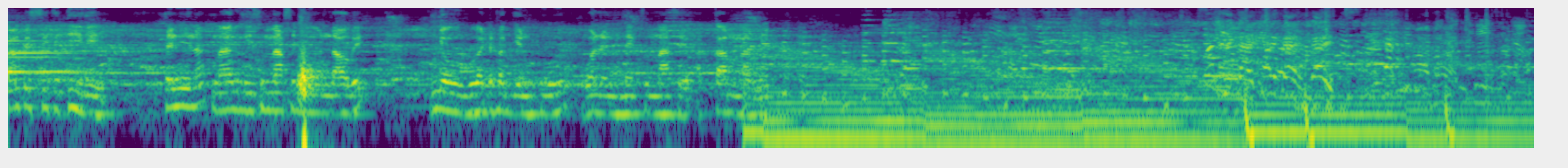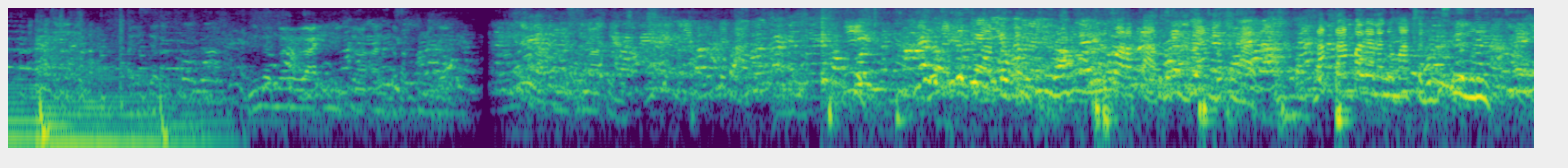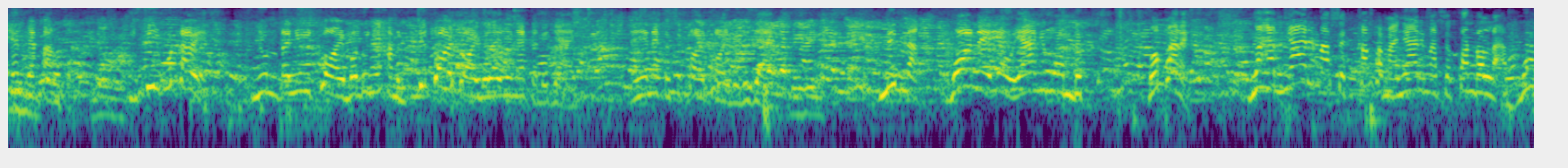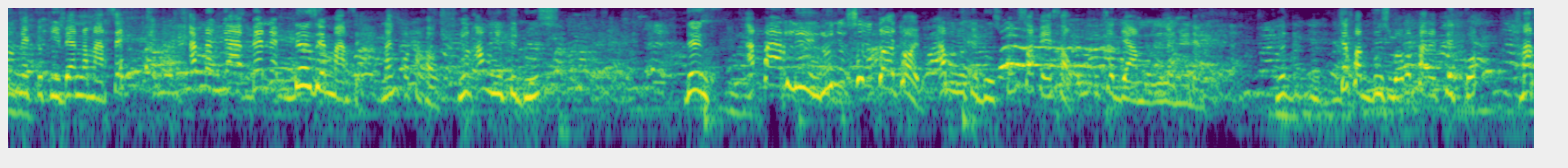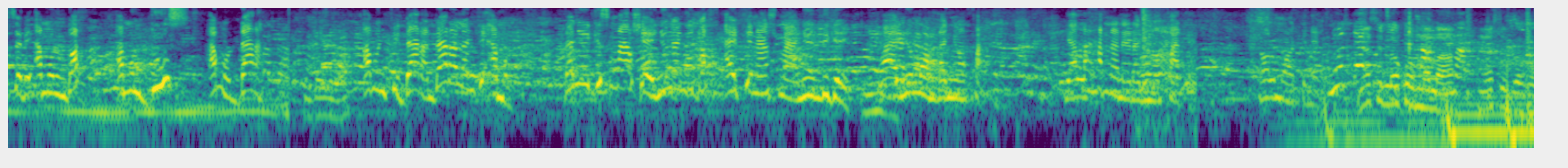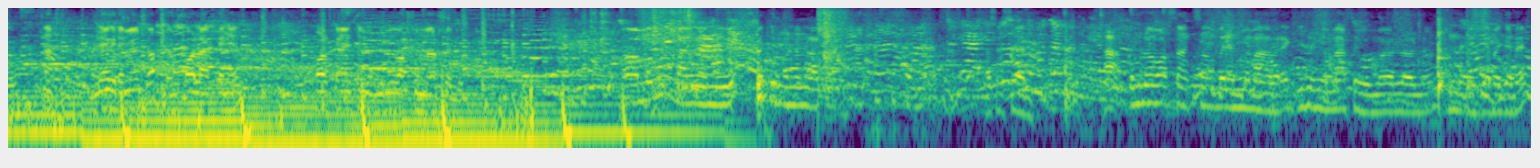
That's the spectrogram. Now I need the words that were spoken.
Campus City TV te nii nag maa ngi si marché bi ndaw bi ñëw bëgg a def ak yéen tour wala li nekk si marché ak campement bi. Ñu ne ñooy waa émission waay ndax tàmbale nañu marché bi gis ngeen kenn defaru ko. Fii bu tawee ñun dañuy tooy ba duñu xam ci tooy tooy bi la nekk di jaay. Dañuy nekk ci tooy tooy bi di jaay. Nit nag boo ne yow yaa ngi moom dëkk ba pare nga am ñaari marché campement ñaari marché kondol la am. Mënul nekk fii benn marché am na ñaar benn deuxième marché. Nañ ko taxaw. Ñun amuñu fi douze dégg nga? À part lii lu ñu suñu tooy tooy amuñu fi douze pour safee saw ci kër jàmbur yi la ñuy dem. Ñu defar douze ba ba pare tëj ko marché bi amul ndox amul douze amul dara. Amuñ fi dara dara lañ fi amul. Dañuy gis marché yi ñu leen di jox ay financement ñuy liggéey. Waaye ñu moom dañoo fàtt yàlla xam na ne dañoo fàtte. Loolu moo ci nekk. merci beaucoup maman. Merci beaucoup. Ah léegi damay dox dem xoolaat keneen. Xool keneen tamit lu muy wax si marché bi tur bi nan laa ko associé ah comme loo wax sànq sama beneen maman bi rek gis nañu marché bi mooy loolu noonu am na ay jafe-jafe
